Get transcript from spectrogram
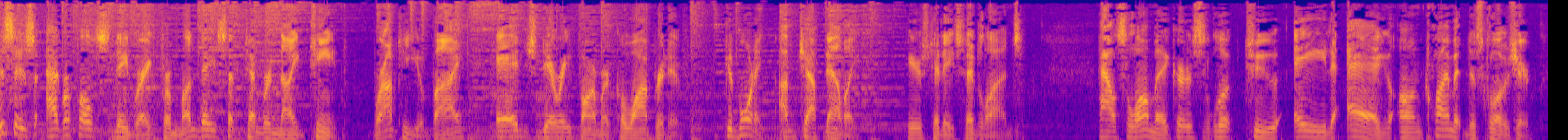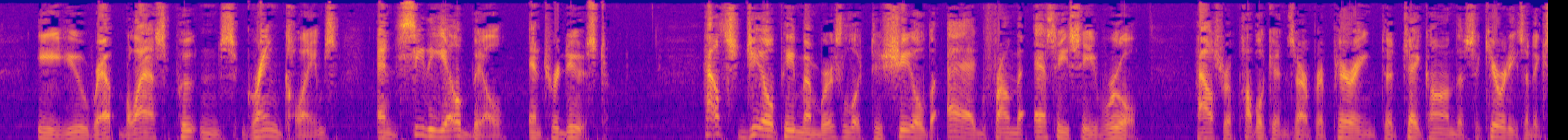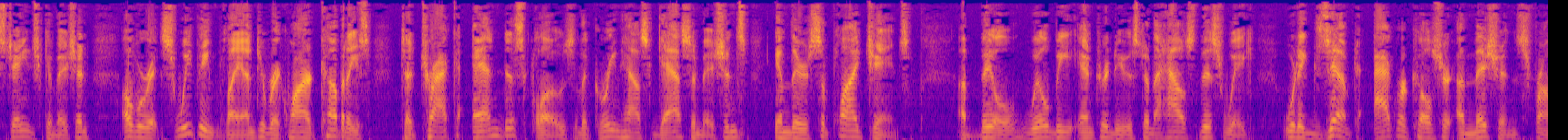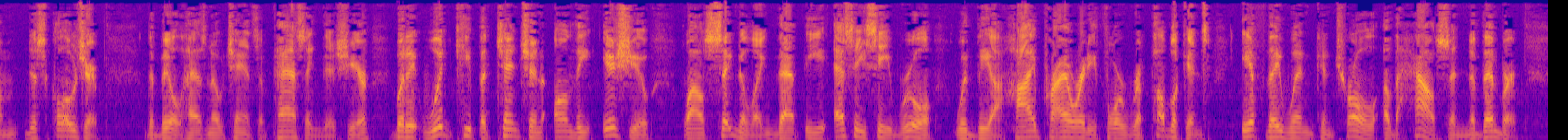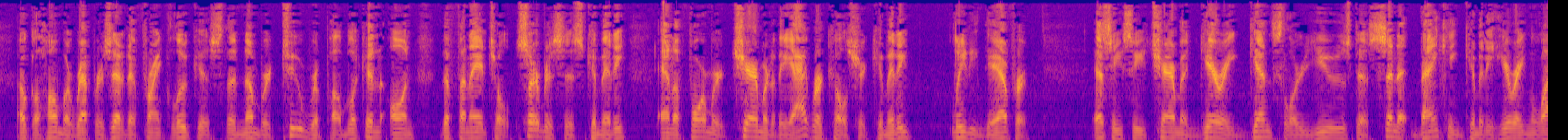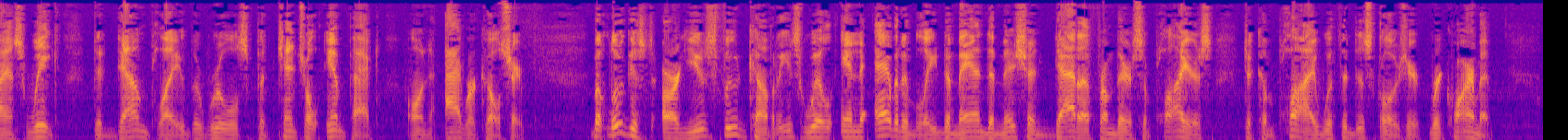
This is AgriPulse Daybreak for Monday, September 19th, brought to you by Edge Dairy Farmer Cooperative. Good morning, I'm Jeff Nalley. Here's today's headlines. House lawmakers look to aid ag on climate disclosure. EU rep blasts Putin's grain claims and CDL bill introduced. House GOP members look to shield ag from the SEC rule. House Republicans are preparing to take on the Securities and Exchange Commission over its sweeping plan to require companies to track and disclose the greenhouse gas emissions in their supply chains. A bill will be introduced in the House this week would exempt agriculture emissions from disclosure. The bill has no chance of passing this year, but it would keep attention on the issue while signaling that the SEC rule would be a high priority for Republicans if they win control of the House in November. Oklahoma Representative Frank Lucas, the number two Republican on the Financial Services Committee and a former chairman of the Agriculture Committee, leading the effort. SEC Chairman Gary Gensler used a Senate Banking Committee hearing last week to downplay the rule's potential impact on agriculture. But Lucas argues food companies will inevitably demand emission data from their suppliers to comply with the disclosure requirement.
